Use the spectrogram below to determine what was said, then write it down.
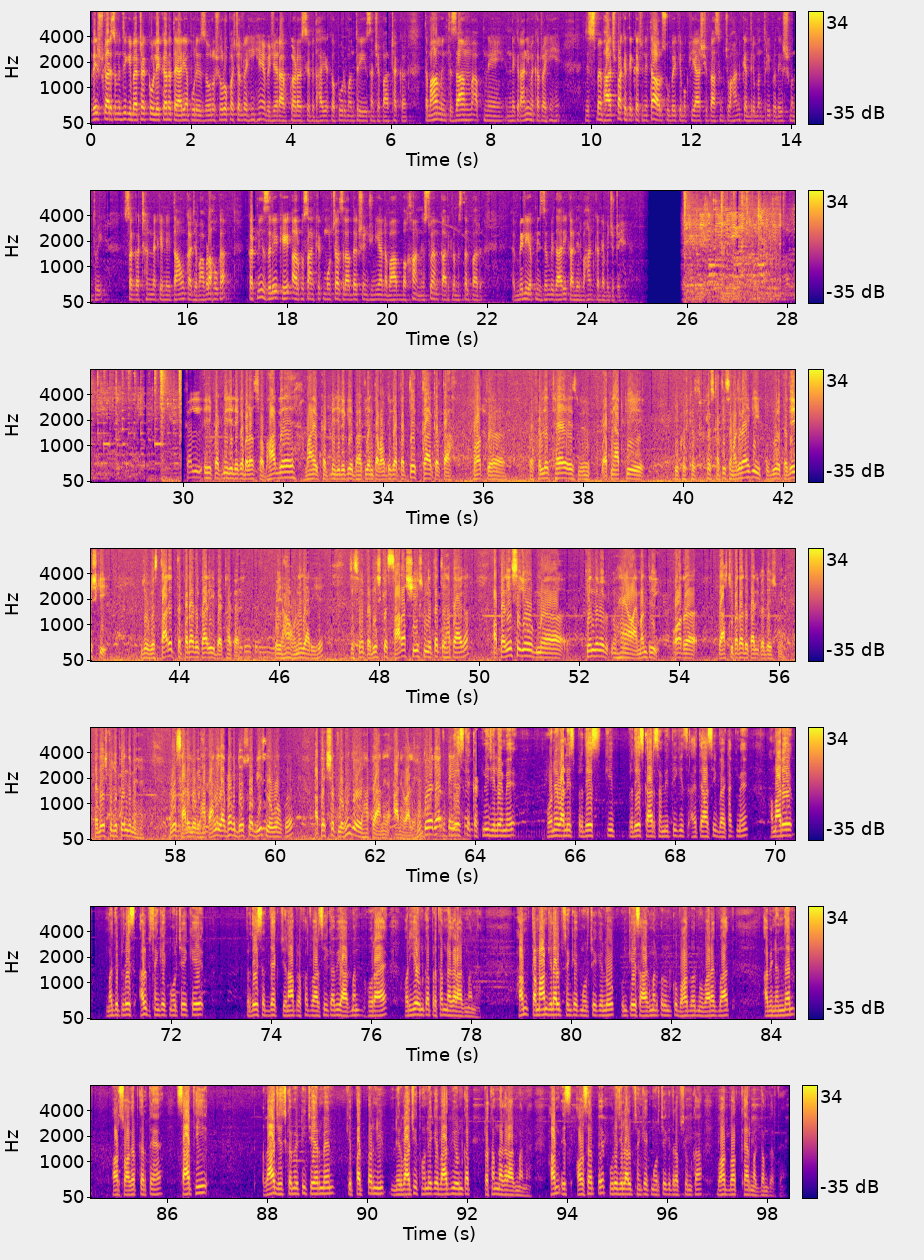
प्रदेश कार्य समिति की बैठक को लेकर तैयारियाँ पूरे जोरों शोरों पर चल रही हैं। विजय रावगढ़ से विधायक, पूर्व मंत्री, संजय पाठक तमाम इंतज़ाम अपने निगरानी में कर रही हैं, जिसमें भाजपा के दिग्गज नेता और सूबे के मुखिया शिवराज सिंह चौहान, केंद्रीय मंत्री, प्रदेश मंत्री, संगठन के नेताओं का जमावड़ा होगा। कटनी ज़िले के अल्पसंख्यक मोर्चा जिलाध्यक्ष इंजीनियर नवाब खान स्वयं कार्यक्रम स्थल पर मिली अपनी ज़िम्मेदारी का निर्वहन करने में जुटे हैं। कल ये कटनी ज़िले का बड़ा सौभाग्य है। हमारे कटनी ज़िले के भारतीय जनता पार्टी का प्रत्येक कार्यकर्ता बहुत प्रफुल्लित है। इस, अपने आप की, ये खुशकिस्मती समझ रहा है कि पूरे प्रदेश की जो विस्तारित पदाधिकारी बैठक है, वो यहाँ होने जा रही है, जिसमें प्रदेश के सारा शीर्ष नेतृत्व यहाँ पे आएगा। और प्रदेश से जो केंद्र में हैं, मंत्री और राष्ट्रीय पदाधिकारी प्रदेश में, प्रदेश के जो केंद्र में है वो सारे लोग यहाँ पे आएँगे। लगभग 220 लोगों को अपेक्षित लोग हैं जो यहाँ पे आने आने वाले हैं। 2023 प्रदेश के कटनी ज़िले में होने वाली इस प्रदेश की प्रदेश कार्य समिति की ऐतिहासिक बैठक में हमारे मध्य प्रदेश अल्पसंख्यक मोर्चे के प्रदेश अध्यक्ष जनाब रफत वारसी का भी आगमन हो रहा है और ये उनका प्रथम नगर आगमन है। हम तमाम जिला अल्पसंख्यक मोर्चे के लोग उनके इस आगमन पर उनको बहुत बहुत मुबारकबाद अभिनंदन और स्वागत करते हैं। साथ ही राज्य हज कमेटी चेयरमैन के पद पर निर्वाचित होने के बाद भी उनका प्रथम नगर आगमन है। हम इस अवसर पे पूरे जिला अल्पसंख्यक मोर्चे की तरफ़ से उनका बहुत बहुत खैर मकदम करते हैं।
